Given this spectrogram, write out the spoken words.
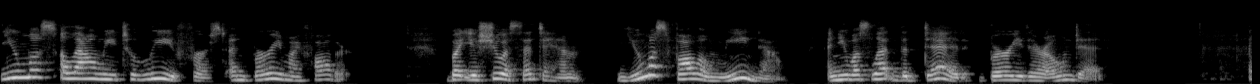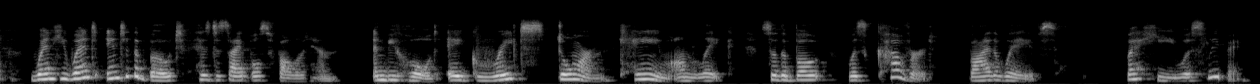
you must allow me to leave first and bury my father. But Yeshua said to him, You must follow me now, and you must let the dead bury their own dead. When he went into the boat, his disciples followed him. And behold, a great storm came on the lake, so the boat was covered by the waves, but he was sleeping.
